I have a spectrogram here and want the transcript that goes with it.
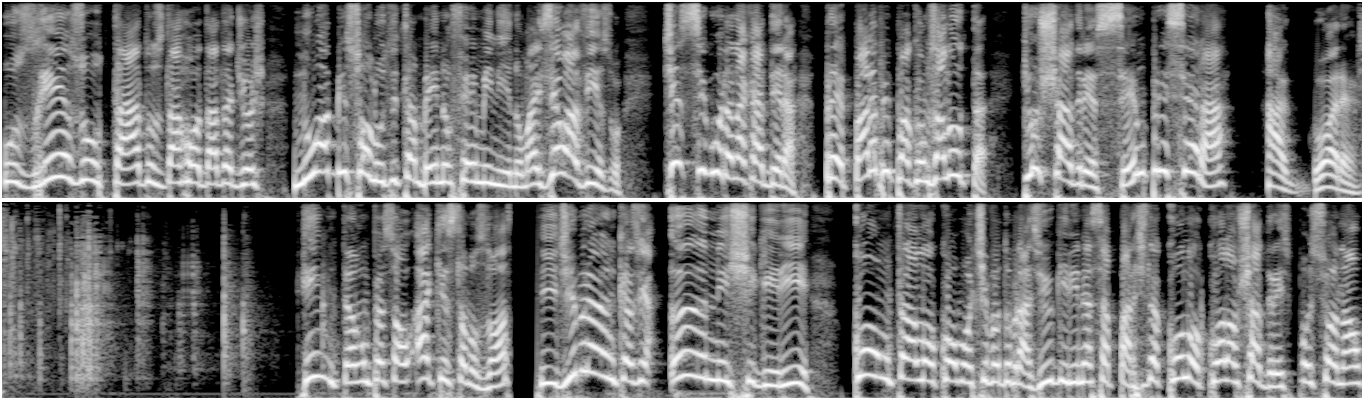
os resultados da rodada de hoje no absoluto e também no feminino. Mas eu aviso, te segura na cadeira, prepara a pipoca, vamos à luta, que o xadrez sempre será agora. Então, pessoal, aqui estamos nós. E de brancas, Anne Shigiri contra a locomotiva do Brasil. O Guiri nessa partida colocou lá o xadrez posicional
